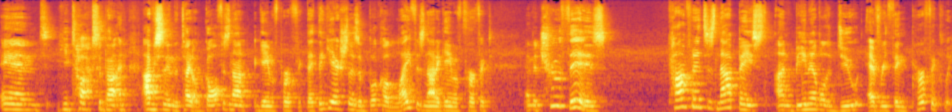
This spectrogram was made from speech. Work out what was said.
And he talks about, and obviously in the title, Golf is Not a Game of Perfect. I think he actually has a book called Life is Not a Game of Perfect. And the truth is, confidence is not based on being able to do everything perfectly.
